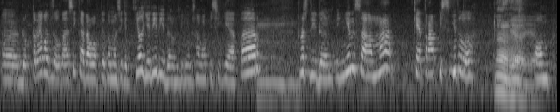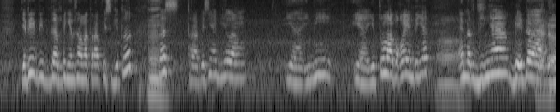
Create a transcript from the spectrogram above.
eh, dokternya konsultasi karena waktu itu masih kecil jadi didampingin sama psikiater. Hmm. terus didampingin sama kayak terapis gitu loh Nah, Iya, iya. om jadi didampingin sama terapis gitu terus terapisnya bilang ya ini ya itulah pokoknya intinya Ah. energinya beda, Beda. gitu.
